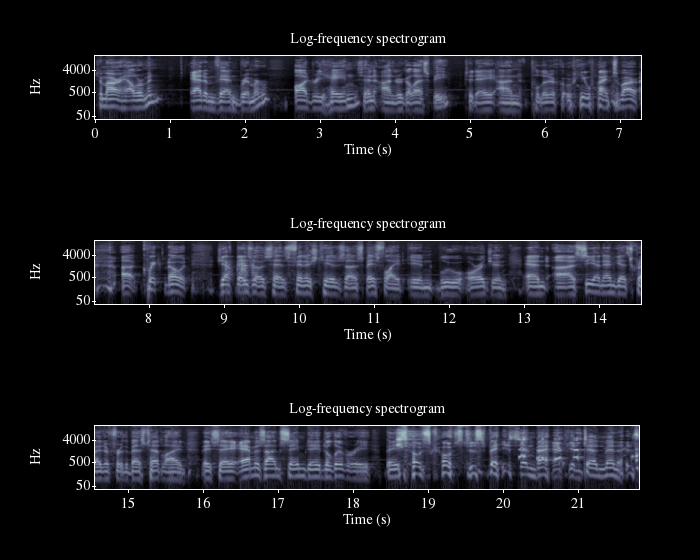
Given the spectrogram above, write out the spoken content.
Tamar Hallerman, Adam Van Brimmer, Audrey Haynes, and Andra Gillespie today on Political Rewind tomorrow. Uh, quick note Jeff Bezos has finished his uh, spaceflight in Blue Origin, and uh, CNN gets credit for the best headline. They say Amazon same day delivery, Bezos goes to space and back in 10 minutes.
